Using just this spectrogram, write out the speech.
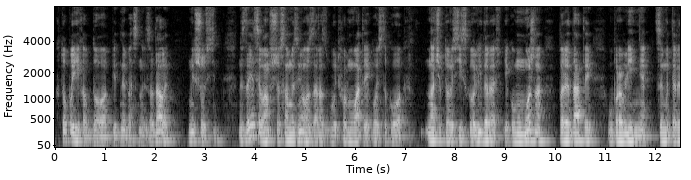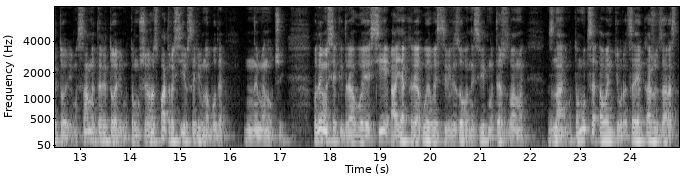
Хто поїхав до Піднебесної? Задали? Мішустін. Не здається вам, що саме з нього зараз будуть формувати якогось такого, начебто російського лідера, якому можна передати управління цими територіями, саме територіями, тому що розпад Росії все рівно буде неминучий. Подивимося, як відреагує Сі, а як реагує весь цивілізований світ, ми теж з вами знаємо. Тому це авантюра. Це, як кажуть зараз,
